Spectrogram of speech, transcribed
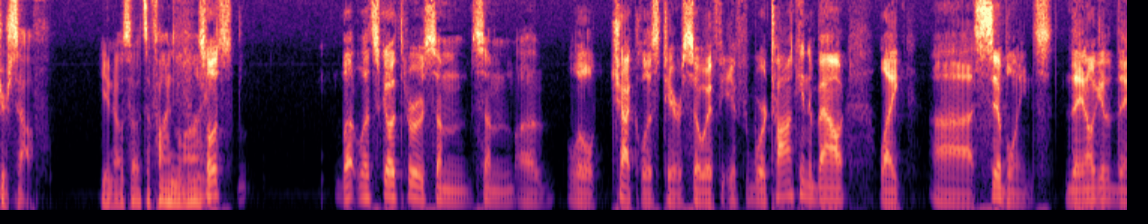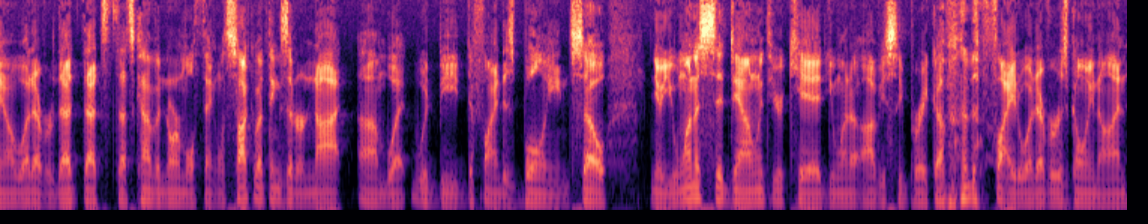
yourself, you know, so it's a fine line. so let's let, let's go through some some uh, little checklist here. So if if we're talking about like uh, siblings they don't get you know whatever that that's that's kind of a normal thing. Let's talk about things that are not um, what would be defined as bullying. So you know you want to sit down with your kid you want to obviously break up the fight whatever is going on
